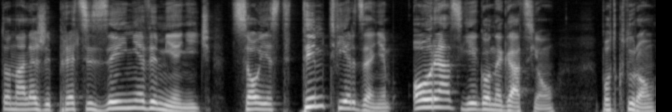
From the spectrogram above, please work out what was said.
to należy precyzyjnie wymienić, co jest tym twierdzeniem oraz jego negacją, pod którą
